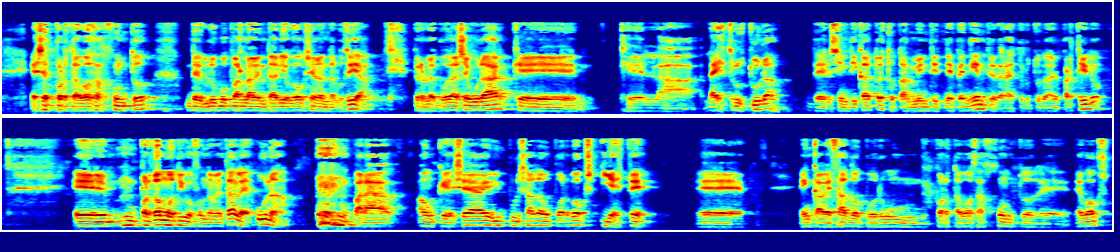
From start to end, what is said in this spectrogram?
es el portavoz adjunto del grupo parlamentario Vox en Andalucía. Pero le puedo asegurar que, la, la estructura del sindicato es totalmente independiente de la estructura del partido. Eh, por dos motivos fundamentales. Una, para, aunque sea impulsado por Vox y esté eh, encabezado por un portavoz adjunto de, Vox,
